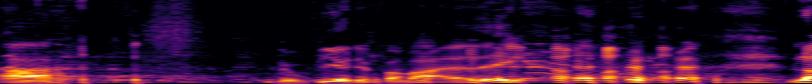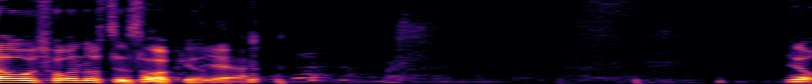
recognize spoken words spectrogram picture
Ah, nu bliver det for meget, ikke? La oss holde os til saken. Ja. Ja.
